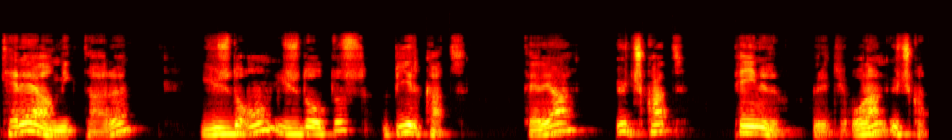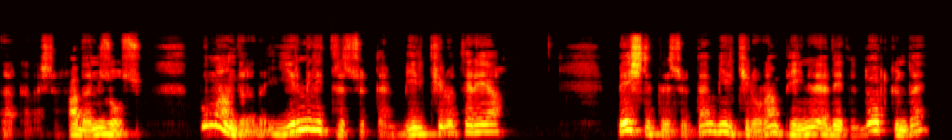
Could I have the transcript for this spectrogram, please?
tereyağı miktarı %10, %30 bir kat tereyağı, 3 kat peynir üretiyor. Oran 3 kat arkadaşlar. Haberiniz olsun. Bu mandırada 20 litre sütten 1 kilo tereyağı, 5 litre sütten 1 kilogram peynir elde edilir. 4 günde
